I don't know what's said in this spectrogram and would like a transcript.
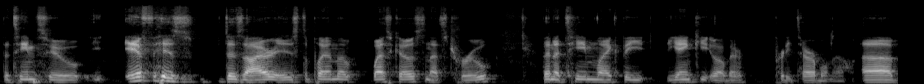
The teams who, if his desire is to play on the West Coast, and that's true, then a team like the Yankee, oh, they're pretty terrible now. Uh,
